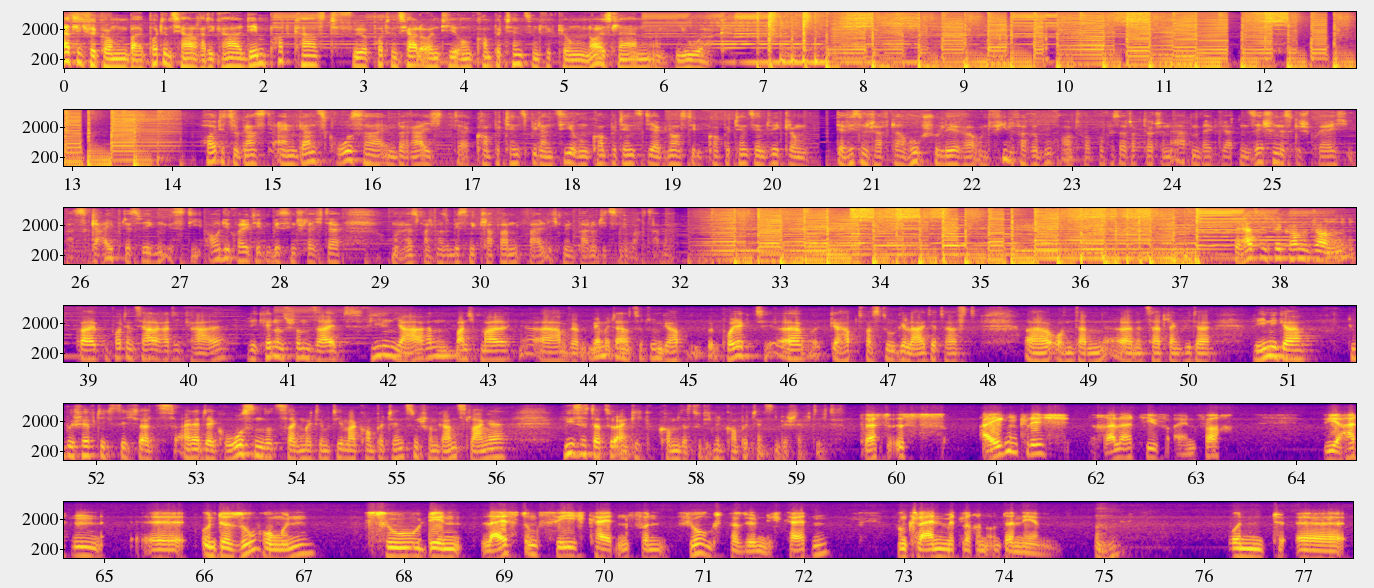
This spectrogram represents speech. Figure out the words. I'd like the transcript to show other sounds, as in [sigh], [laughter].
Herzlich willkommen bei Potenzial Radikal, dem Podcast für Potenzialorientierung, Kompetenzentwicklung, neues Lernen und New Work. Heute zu Gast ein ganz großer im Bereich der Kompetenzbilanzierung, Kompetenzdiagnostik Kompetenzentwicklung. Der Wissenschaftler, Hochschullehrer und vielfache Buchautor Professor Dr. John Erpenbeck. Wir hatten ein sehr schönes Gespräch über Skype, deswegen ist die Audioqualität ein bisschen schlechter und man hört es manchmal so ein bisschen klappern, weil ich mir ein paar Notizen gemacht habe. Herzlich willkommen, John, bei Potenzial Radikal. Wir kennen uns schon seit vielen Jahren. Manchmal äh, haben wir mehr miteinander zu tun gehabt, ein Projekt äh, gehabt, was du geleitet hast, äh, und dann äh, eine Zeit lang wieder weniger. Du beschäftigst dich als einer der Großen sozusagen mit dem Thema Kompetenzen schon ganz lange. Wie ist es dazu eigentlich gekommen, dass du dich mit Kompetenzen beschäftigst? Das ist eigentlich relativ einfach. Wir hatten äh, Untersuchungen zu den Leistungsfähigkeiten von Führungspersönlichkeiten von kleinen, mittleren Unternehmen. Mhm. Und äh,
